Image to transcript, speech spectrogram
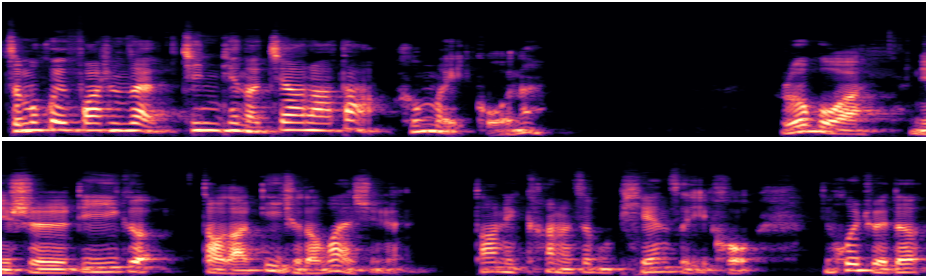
怎么会发生在今天的加拿大和美国呢？如果你是第一个到达地球的外星人。当你看了这部片子以后，你会觉得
